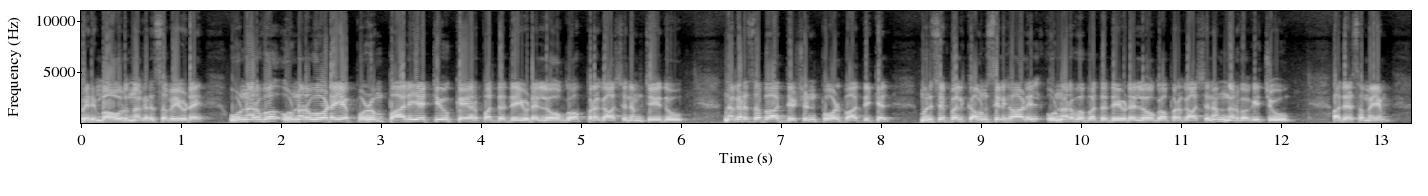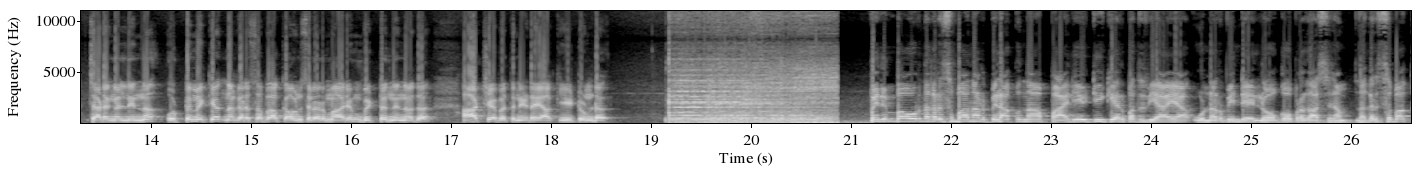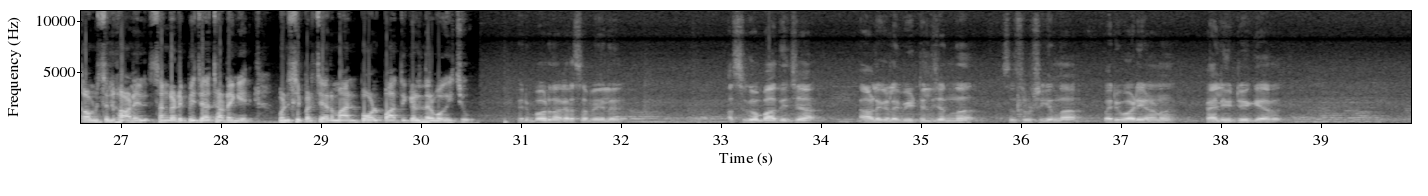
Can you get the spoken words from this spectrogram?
പെരുമ്പാവൂർ നഗരസഭയുടെ ഉണർവ് ഉണർവോടെ എപ്പോഴും പാലിയേറ്റീവ് കെയർ പദ്ധതിയുടെ ലോഗോ പ്രകാശനം ചെയ്തു. നഗരസഭാ അധ്യക്ഷൻ പോൾ പാത്തിക്കൽ മുനിസിപ്പൽ കൗൺസിൽ ഹാളിൽ ഉണർവ് പദ്ധതിയുടെ ലോഗോ പ്രകാശനം നിർവഹിച്ചു. അതേസമയം ചടങ്ങിൽ നിന്ന് ഒട്ടുമിക്ക നഗരസഭാ കൗൺസിലർമാരും വിട്ടുനിന്നത് ആക്ഷേപത്തിനിടയാക്കിയിട്ടുണ്ട്. പെരുമ്പാവൂർ നഗരസഭ നടപ്പിലാക്കുന്ന പാലിയേറ്റീവ് കെയർ പദ്ധതിയായ ഉണർവിന്റെ ലോഗോ പ്രകാശനം നഗരസഭാ കൗൺസിൽ ഹാളിൽ സംഘടിപ്പിച്ച ചടങ്ങിൽ മുനിസിപ്പൽ ചെയർമാൻ പോൾ പാത്തിക്കൽ നിർവഹിച്ചു. പെരുമ്പാവൂർ നഗരസഭയിൽ അസുഖം ബാധിച്ച ആളുകളെ വീട്ടിൽ ചെന്ന് ശുശ്രൂഷിക്കുന്ന പരിപാടിയാണ് പാലിയേറ്റീവ് കെയർ.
